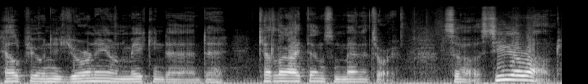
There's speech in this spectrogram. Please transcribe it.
help you on your journey on making the, the catalog items mandatory. So see you around.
